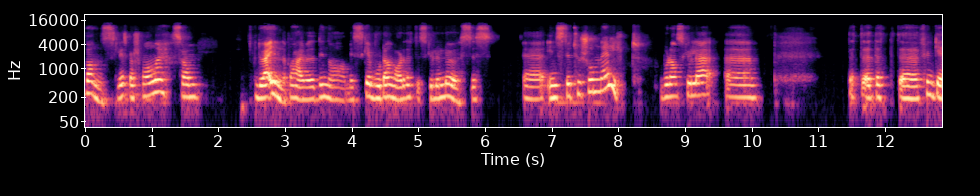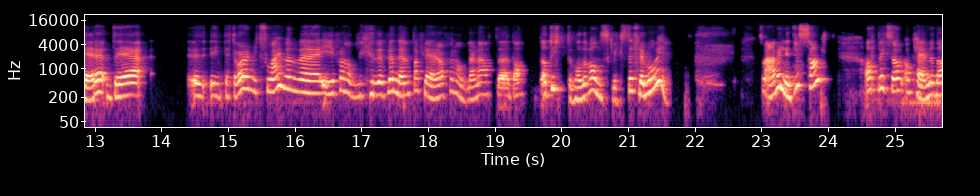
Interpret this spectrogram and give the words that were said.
vanskelige spørsmålene som du er inne på her med det dynamiske, hvordan var det dette skulle løses eh, institusjonelt? Hvordan skulle eh, dette, dette, fungere? Det, eh, dette var nytt for meg, men eh, i forhandlingene det ble nevnt av flere av forhandlerne at eh, da, da dytter man det vanskeligste fremover. Som er veldig interessant. At liksom, ok, men da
